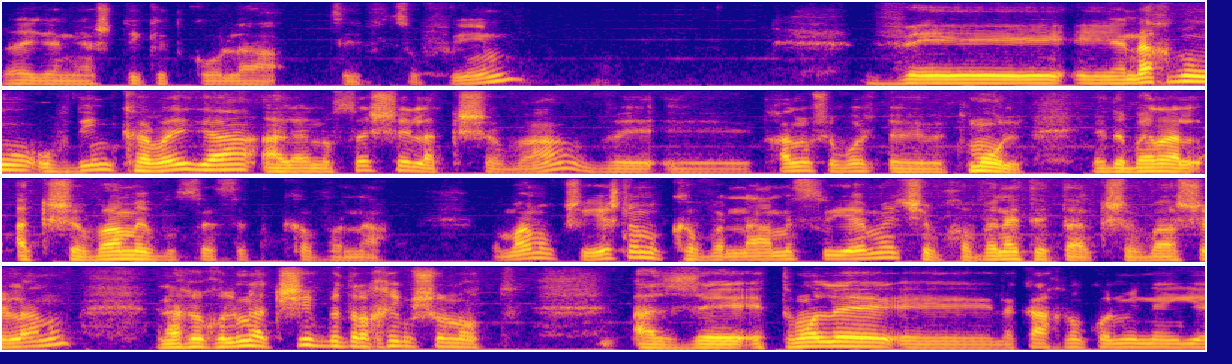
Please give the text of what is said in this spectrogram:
רגע, אני אשתיק את כל הצפצופים. ואנחנו עובדים כרגע על הנושא של הקשבה, והתחלנו שבוע, אתמול לדבר על הקשבה מבוססת כוונה. אמרנו, כשיש לנו כוונה מסוימת שמכוונת את ההקשבה שלנו, אנחנו יכולים להקשיב בדרכים שונות. אז uh, אתמול uh, לקחנו כל מיני uh,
